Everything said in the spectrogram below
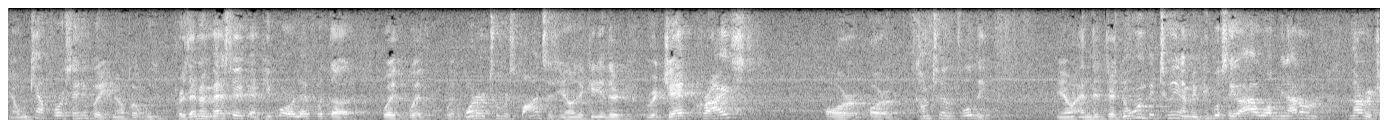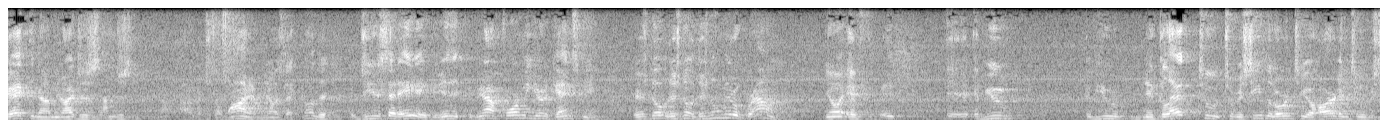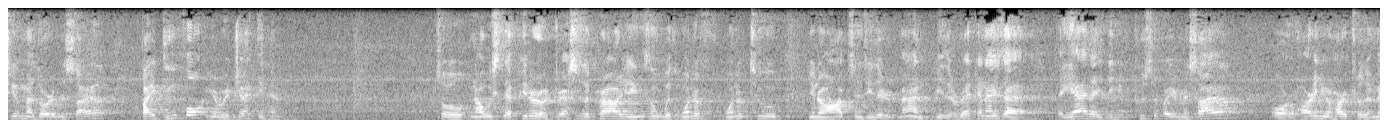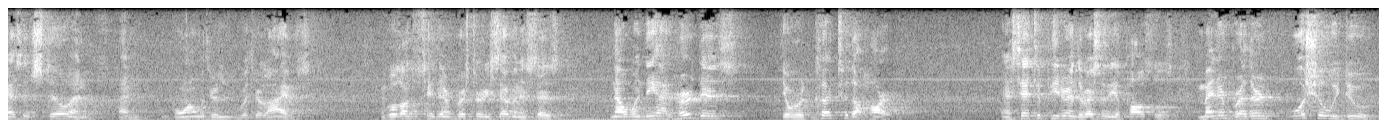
You know, we can't force anybody, you know, but we present a message, and people are left with the with with with one or two responses. You know, they can either reject Christ or or come to him fully. You know, and there's no in between. I mean, people say, "Ah, well, I mean, I don't, I'm not rejecting him. You know, I just, I'm just, I just don't want him." You know, it's like, no. The, Jesus said, "Hey, if, you, if you're not for me, you're against me." There's no, there's no, there's no middle ground. You know, if if, if you if you neglect to, to receive the Lord into your heart and to receive Him as Lord and Messiah, by default, you're rejecting Him. So now we see that Peter addresses the crowd. He leaves them with one of one of two, you know, options. Either man, either recognize that, that yeah, that you've crucified your Messiah, or harden your heart to the message still and and go on with your with your lives. It goes on to say there in verse 37, it says, Now when they had heard this, they were cut to the heart. And said to Peter and the rest of the apostles, Men and brethren, what shall we do?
